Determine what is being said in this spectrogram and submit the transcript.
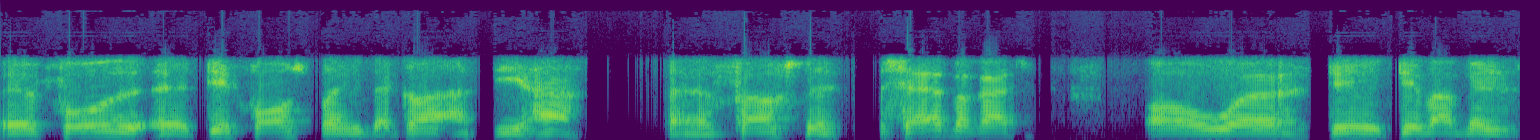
øh, fået øh, det forspring, der gør, at de har øh, første serveret, og øh, det, det var vel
